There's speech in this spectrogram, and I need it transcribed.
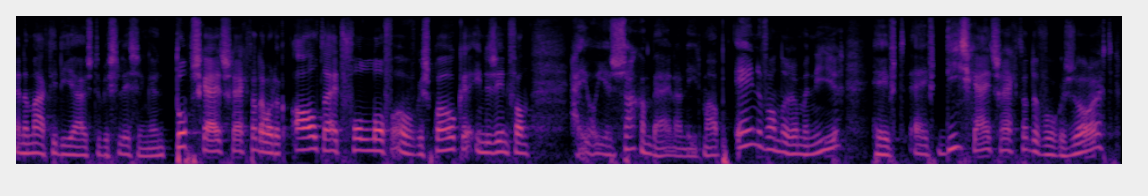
en dan maakt hij de juiste beslissingen. Een topscheidsrechter, daar wordt ook altijd vol lof over gesproken, in de zin van, hey joh, je zag hem bijna niet. Maar op een of andere manier heeft, heeft die scheidsrechter ervoor gezorgd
